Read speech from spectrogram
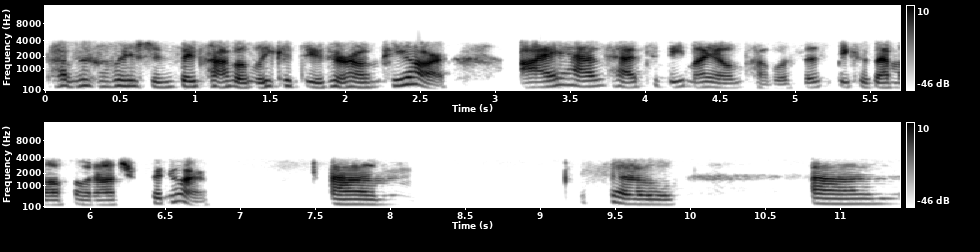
public relations, they probably could do their own PR. I have had to be my own publicist because I'm also an entrepreneur. Um, so, um,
